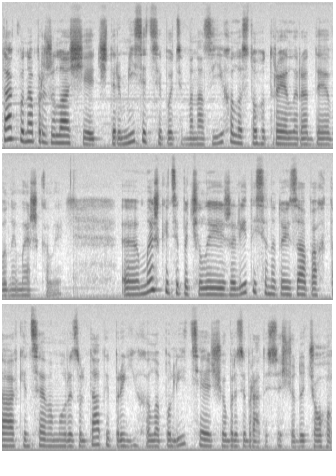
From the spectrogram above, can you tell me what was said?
Так вона прожила ще 4 місяці, потім вона з'їхала з того трейлера, де вони мешкали. Е, Мешканці почали жалітися на той запах, та в кінцевому результаті приїхала поліція, щоб розібратися щодо чого.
